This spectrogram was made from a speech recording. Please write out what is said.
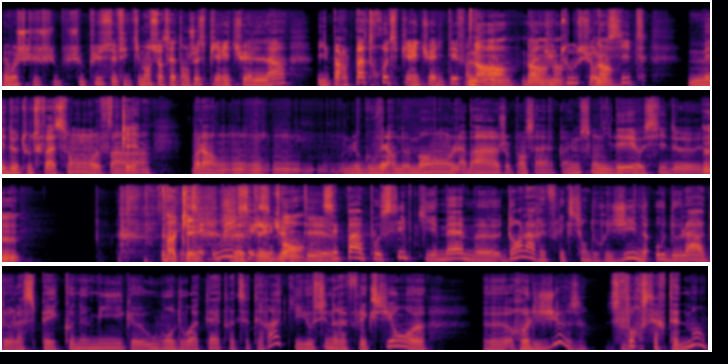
mais moi, je, suis- je suis- je suis plus effectivement sur cet enjeu spirituel-là. Il parle pas trop de spiritualité, enfin, Non, non, pas du non, tout sur non. le site, mais de toute façon, enfin. Voilà, on- on- on- le gouvernement là-bas, je pense, a quand même son idée aussi de, Hmm. Ok. C'est- Oui, c'est- spiritualité. euh. Pas impossible qu'il y ait même euh, dans la réflexion d'origine, au-delà de l'aspect économique, euh, où on doit être, etc., qu'il y ait aussi une réflexion euh, euh, religieuse, fort certainement.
